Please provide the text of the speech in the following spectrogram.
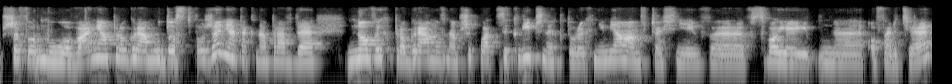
przeformułowania programu, do stworzenia tak naprawdę nowych programów, na przykład cyklicznych, których nie miałam wcześniej w, w swojej ofercie.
